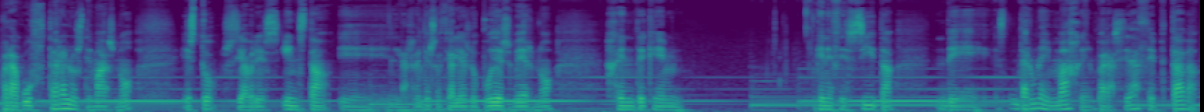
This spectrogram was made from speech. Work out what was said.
para gustar a los demás, ¿no? Esto, si abres Insta, eh, en las redes sociales lo puedes ver, ¿no? Gente que, que necesita de dar una imagen para ser aceptada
